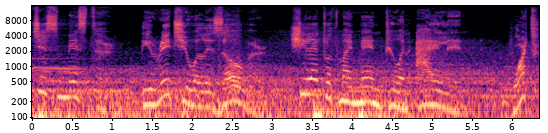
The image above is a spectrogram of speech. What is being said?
just missed her. The ritual is over. She left with my men to an island. What?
